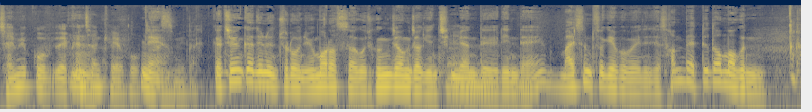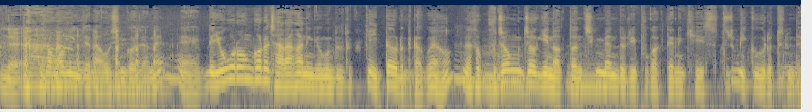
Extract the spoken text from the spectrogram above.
재밌고 네, 괜찮게 음. 보고 네. 있습니다. 그러니까 지금까지는 주로 유머러스하고 긍정적인 측면들인데 음. 말씀 속에 보면 이제 선배 뜯어먹은 네. 경험이 이제 나오신 거잖아요. 네. 근데 요런 거를 자랑하는 경우들도 꽤 있다 그러더라고요. 그래서 음. 부정적인 어떤 음. 측면들이 부각되는 케이스도 좀 있고 그렇던데.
